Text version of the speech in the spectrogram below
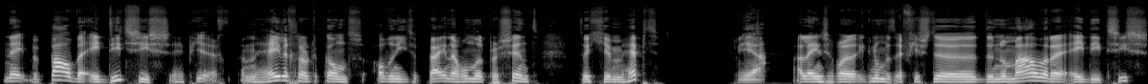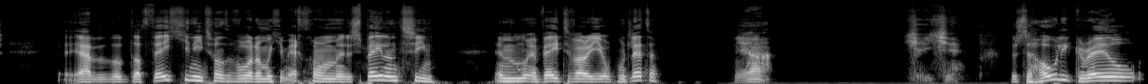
Nee, bepaalde edities heb je echt een hele grote kans, al dan niet bijna 100%, dat je hem hebt. Ja. Alleen zeg maar, ik noem het eventjes de, de normalere edities. Ja, dat, dat weet je niet van tevoren. Dan moet je hem echt gewoon eh, spelend zien. En weten waar je op moet letten. Ja. Jeetje. Dus de Holy Grail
